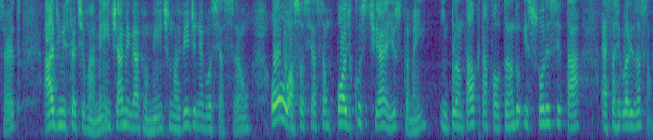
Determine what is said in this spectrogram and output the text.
certo? Administrativamente, amigavelmente, numa via de negociação. Ou a associação pode custear isso também, implantar o que está faltando e solicitar essa regularização.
